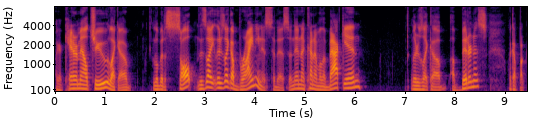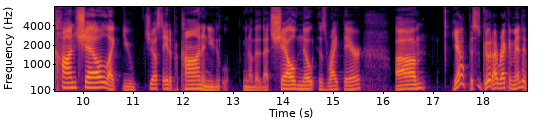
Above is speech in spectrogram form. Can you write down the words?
like a caramel chew, like a little bit of salt. There's like there's like a brininess to this, and then kind of on the back end, there's like a, a bitterness, like a pecan shell, like you just ate a pecan and you you know that that shell note is right there. Um, yeah, this is good. I recommend it.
